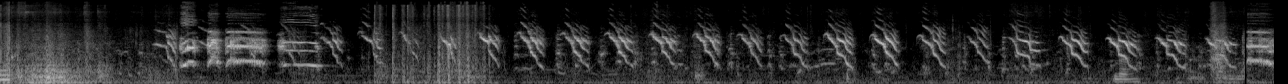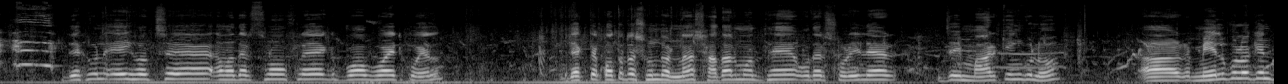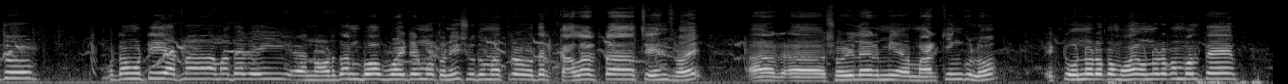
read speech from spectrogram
এই হচ্ছে আমাদের স্নোফ্লেক বব হোয়াইট কোয়েল দেখতে কতটা সুন্দর না? সাদার মধ্যে ওদের শরীরের যে মার্কিংগুলো আর মেলগুলো কিন্তু মোটামুটি আপনার আমাদের এই নর্দার্ন বব হোয়াইটের মতনই, শুধুমাত্র ওদের কালারটা চেঞ্জ হয়। আর শরীরের মার্কিংগুলো একটু অন্যরকম হয়। অন্যরকম বলতে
